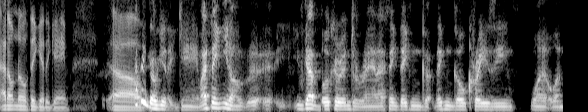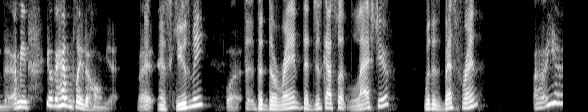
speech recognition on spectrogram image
I, don't know if they get a game. I Um, think they'll get a game. I think you know uh, you've got Booker and Durant. I think they can go they can go crazy one one day. I mean, you know they haven't played at home yet, right? excuse me, what? the, the Durant that just got swept last year with his best friend. Uh, yeah.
